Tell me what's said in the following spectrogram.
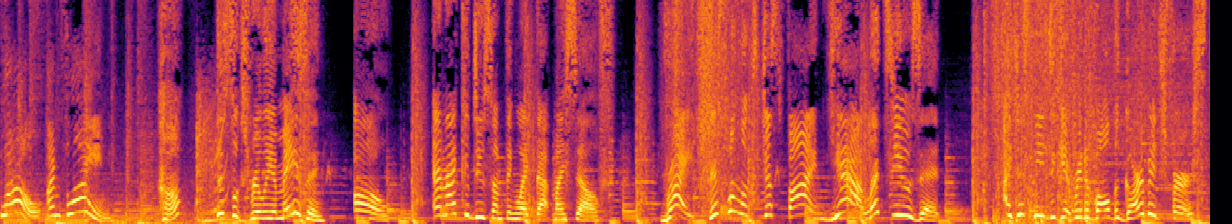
Wow, I'm flying. Huh? This looks really amazing. Oh, and I could do something like that myself. Right, this one looks just fine. Yeah, let's use it. I just need to get rid of all the garbage first.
